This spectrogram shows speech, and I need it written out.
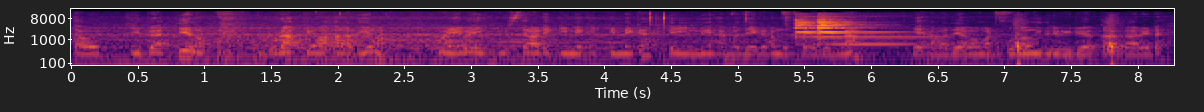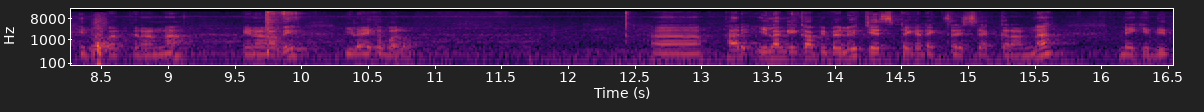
තව කීපයක් තියෙනවා. ගොඩක් ඒවා අහලා තියෙනවා. මම ඒවා ඉස්සරහට එකින් එක එකින් එක ඒ ඉල්ලීම් හැම දෙයකටම උත්තර දුන්නා. ඒ හැමදේම මට පුළුවන් ඉදිරි වීඩියෝ එකක් ආකාරයට ඉදිරිපත් කරන්න. එහෙනම් අපි ඊළඟ එක බලමු. හරි ඊළඟ එක අපි බැලුවේ chest එකට එක්සර්සයිස් එකක් කරන්න. මේකෙදිත්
